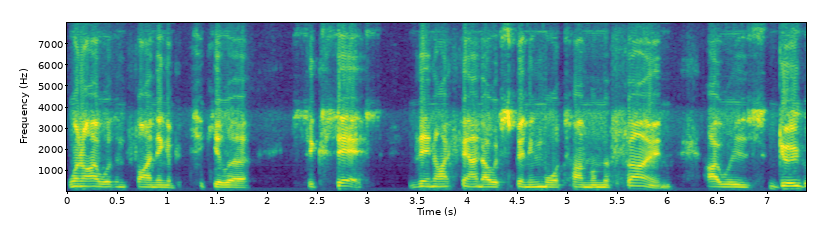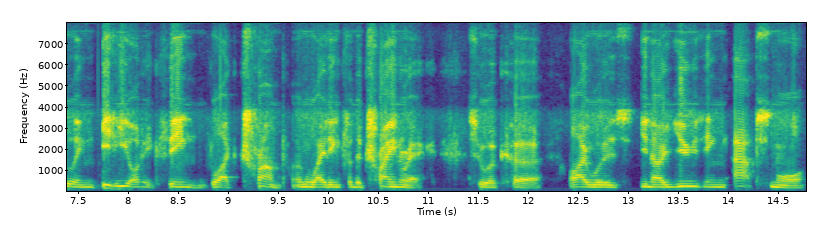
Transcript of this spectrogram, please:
when I wasn't finding a particular success, then I found I was spending more time on the phone. I was Googling idiotic things like Trump and waiting for the train wreck to occur. I was, you know, using apps more.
